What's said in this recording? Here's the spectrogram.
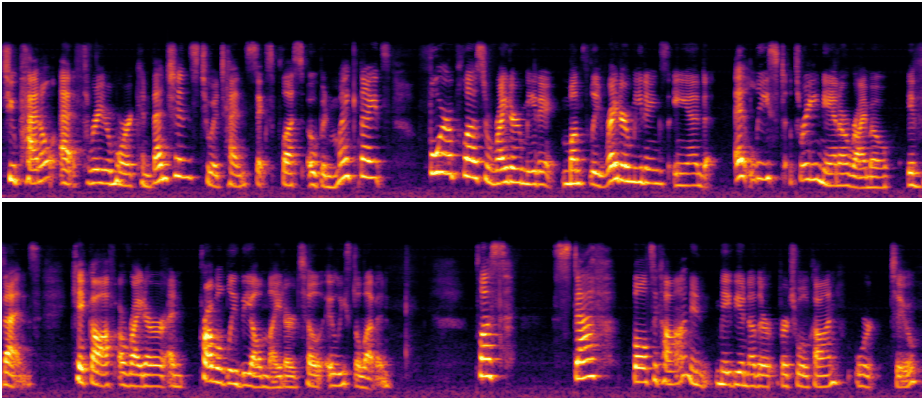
to panel at three or more conventions, to attend six plus open mic nights, four plus writer meeting monthly writer meetings, and at least three NaNoWriMo events. Kick off a writer and probably the all-nighter till at least 11. Plus, staff Balticon and maybe another virtual con or two.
